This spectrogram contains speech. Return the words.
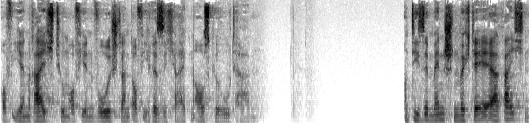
auf ihren Reichtum, auf ihren Wohlstand, auf ihre Sicherheiten ausgeruht haben. Und diese Menschen möchte er erreichen.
